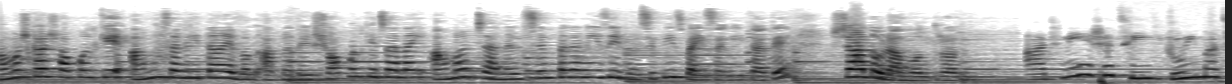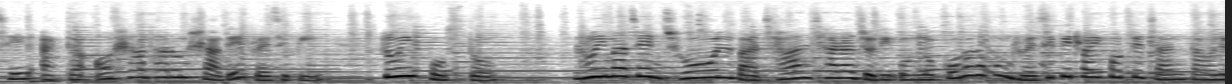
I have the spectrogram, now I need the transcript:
নমস্কার সকলকে, আমি সঙ্গীতা এবং আপনাদের সকলকে জানাই আমার channel simple and easy recipes by সঙ্গীতাতে সাদর আমন্ত্রণ। আজ নিয়ে এসেছি রুই মাছের একটা অসাধারণ স্বাদের রেসিপি রুই পোস্ত। রুই মাছের ঝোল বা ঝাল ছাড়া যদি অন্য কোনো রকম রেসিপি ট্রাই করতে চান, তাহলে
